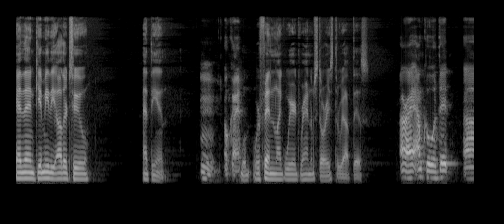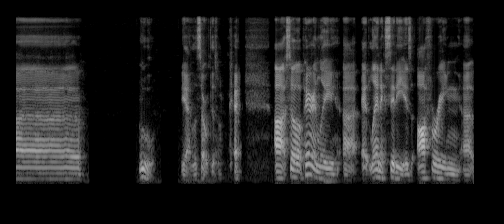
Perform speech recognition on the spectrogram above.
And then give me the other two at the end. Mm, okay. We'll, we're fitting like weird random stories throughout this. All right, I'm cool with it. Uh, ooh, yeah. Let's start with this one. Okay. Uh, so apparently, uh, Atlantic City is offering uh,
